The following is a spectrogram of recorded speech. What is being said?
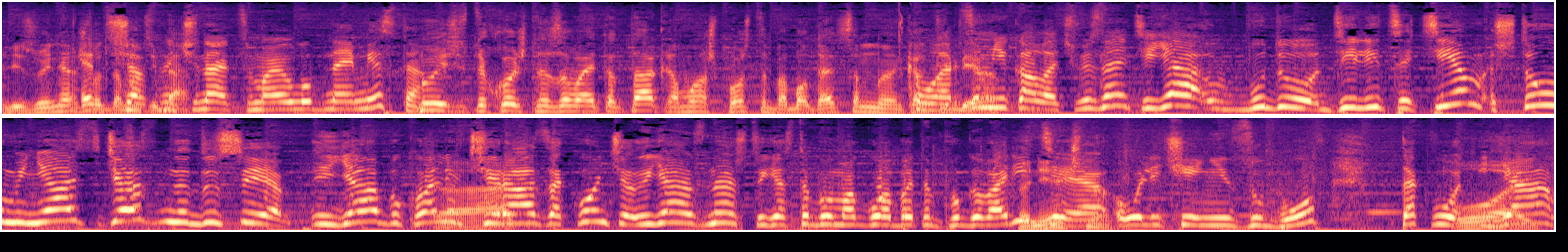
Лизуня, что там у сейчас тебя? начинается мое лобное место. Ну, если ты хочешь называть это так, а можешь просто поболтать со мной, как Ой, тебе. Артем Николаевич, вы знаете, я буду делиться тем, что у меня сейчас на душе. Я буквально Так. вчера закончила. Я знаю, что я с тобой могу об этом поговорить, Конечно. э, о лечении зубов. Так вот, Ой, я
